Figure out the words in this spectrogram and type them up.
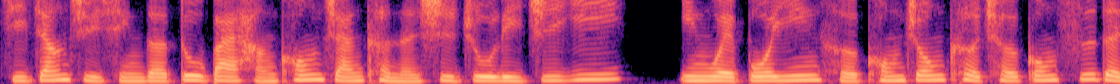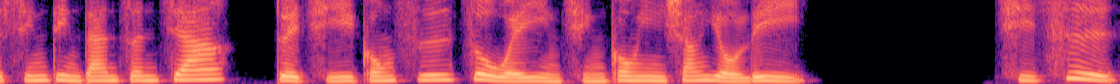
即将举行的杜拜航空展可能是助力之一，因为波音和空中客车公司的新订单增加，对奇异公司作为引擎供应商有利。其次，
